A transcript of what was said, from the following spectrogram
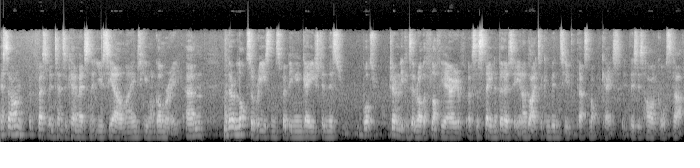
Yes, so I'm a Professor of Intensive Care Medicine at UCL. My name's Hugh Montgomery. Um, and there are lots of reasons for being engaged in this, what's generally considered rather fluffy area of, of sustainability, and I'd like to convince you that that's not the case. This is hardcore stuff.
